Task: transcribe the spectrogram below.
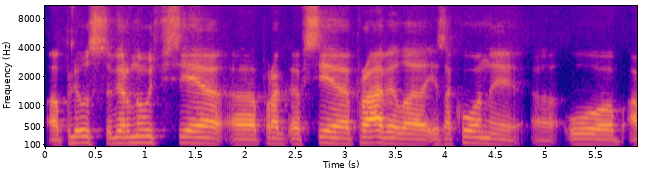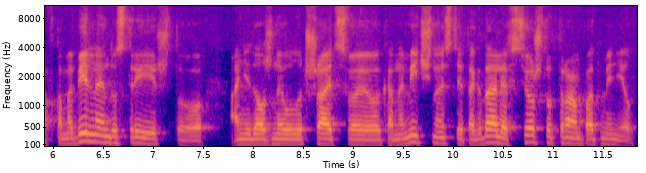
а, плюс вернуть все, а, все правила и законы а, о автомобильной индустрии, что они должны улучшать свою экономичность и так далее. Все, что Трамп отменил.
